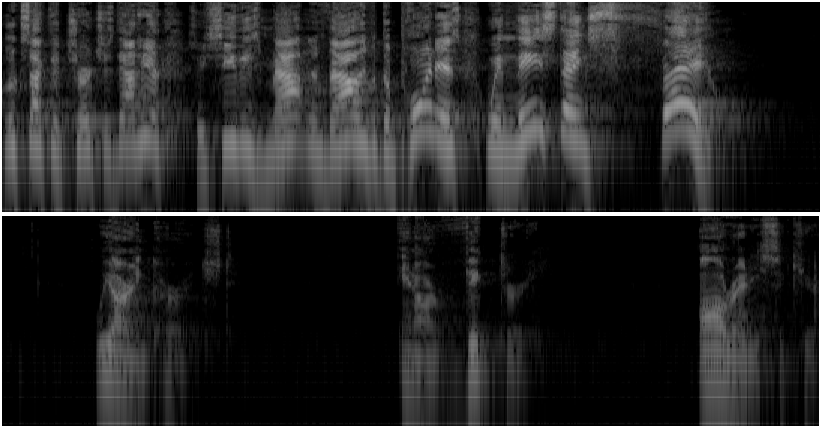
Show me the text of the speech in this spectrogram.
looks like the church down here. So you see these mountain and valleys. But the point is, when these things fail, we are encouraged in our victory already secured.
